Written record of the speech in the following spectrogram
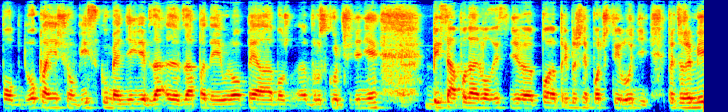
po dôkladnejšom výskume niekde v, zá, v západnej Európe a možno v Rusku určite nie, by sa podarilo zistiť po, približne počty ľudí. Pretože my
